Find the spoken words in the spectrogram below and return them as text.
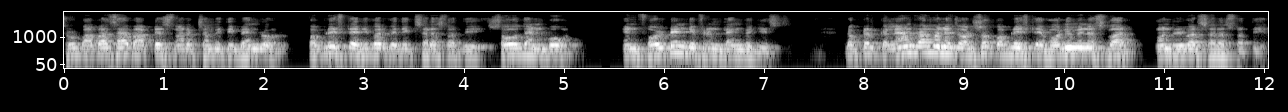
through Baba Sahib Apte Smarak Samiti, Bangalore, published a River Vedic Saraswati, Sodh and Bodh, in 14 different languages. Dr. Kalyan Raman has also published a voluminous work on River Saraswati.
